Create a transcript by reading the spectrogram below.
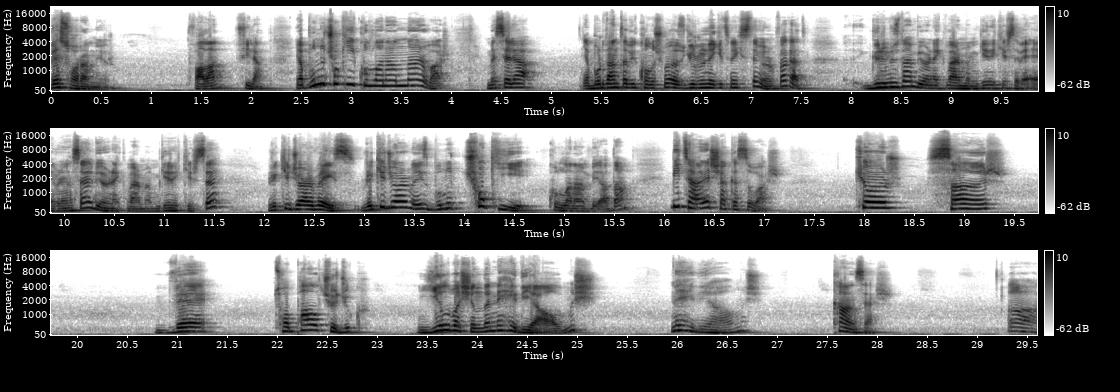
ve soramıyorum. Falan filan. Ya bunu çok iyi kullananlar var. Mesela ya buradan tabii konuşma özgürlüğüne gitmek istemiyorum fakat günümüzden bir örnek vermem gerekirse ve evrensel bir örnek vermem gerekirse Ricky Gervais. Ricky Gervais bunu çok iyi kullanan bir adam. Bir tane şakası var. Kör, sağır ve topal çocuk yılbaşında ne hediye almış? Ne hediye almış? Kanser. Aa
